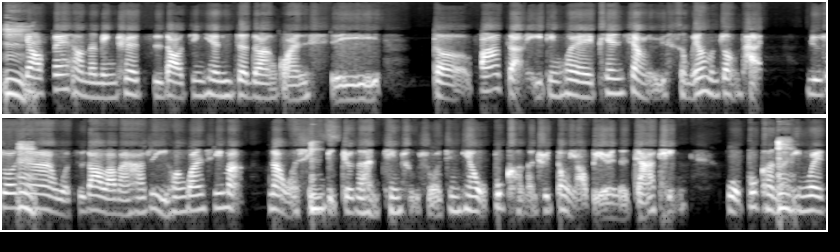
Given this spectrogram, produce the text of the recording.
嗯，要非常的明确知道今天这段关系的发展一定会偏向于什么样的状态。比如说，现在我知道老板他是已婚关系嘛，那我心底就是很清楚，说今天我不可能去动摇别人的家庭，我不可能因为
